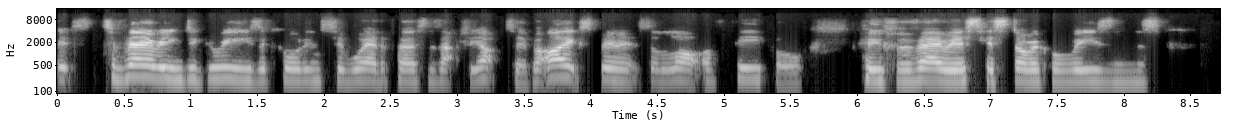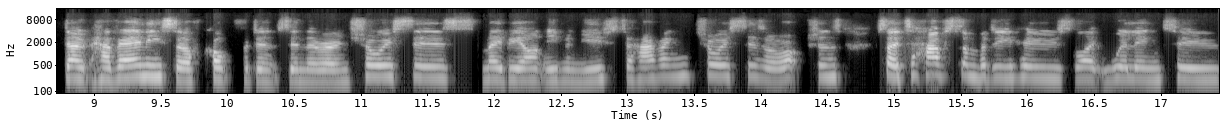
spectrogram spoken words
it's to varying degrees according to where the person's actually up to. But i experience a lot of people who for various historical reasons don't have any self-confidence in their own choices maybe aren't even used to having choices or options. So to have somebody who's like willing to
